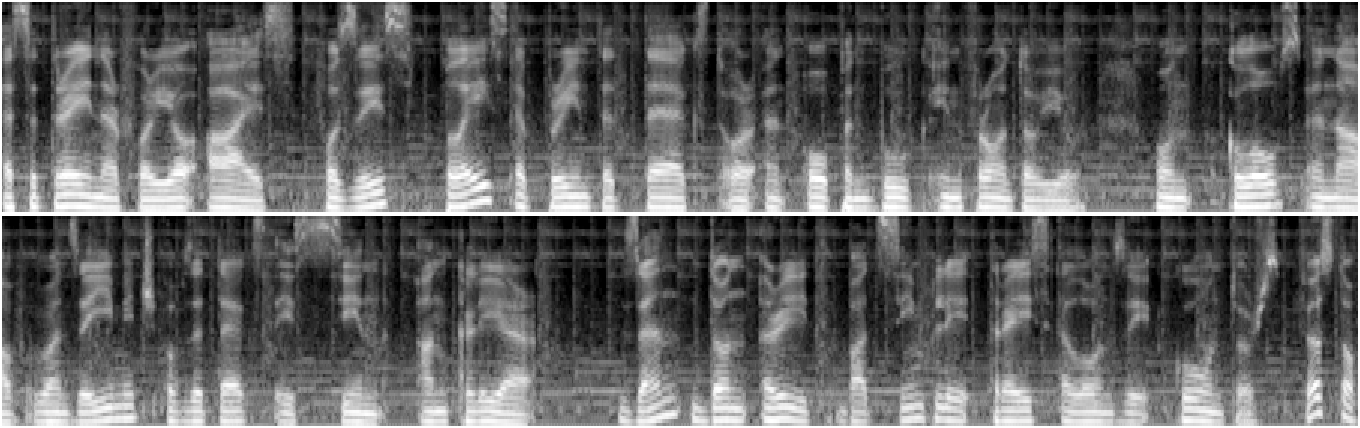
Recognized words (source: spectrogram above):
as a trainer for your eyes. For this, place a printed text or an open book in front of you on close enough when the image of the text is seen unclear then don't read, but simply trace along the contours. First of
